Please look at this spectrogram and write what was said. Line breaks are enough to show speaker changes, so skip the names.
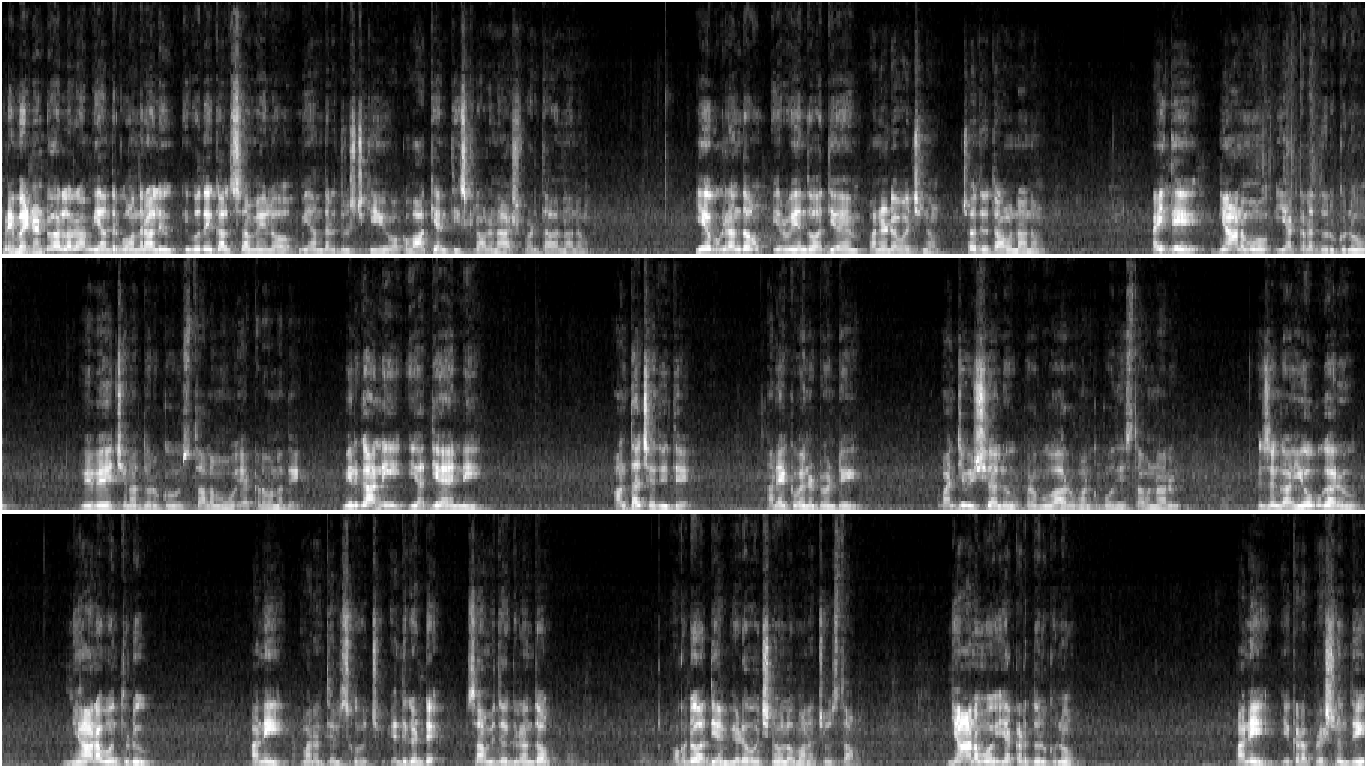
ప్రియమైనటువంటి వాళ్ళరా మీ అందరికి వందనాలు. ఈ ఉదయకాల సమయంలో మీ అందరి దృష్టికి ఒక వాక్యాన్ని తీసుకురావాలని ఆశపడతా ఉన్నాను. ఏబు గ్రంథం ఇరవై ఎనిమిదో అధ్యాయం పన్నెండవ వచనం చదువుతా ఉన్నాను. అయితే జ్ఞానము ఎక్కడ దొరుకును? వివేచన దొరుకు స్థలము ఎక్కడ ఉన్నది? మీరు కానీ ఈ అధ్యాయాన్ని అంతా చదివితే అనేకమైనటువంటి మంచి విషయాలు ప్రభువారు మనకు బోధిస్తూ ఉన్నారు. నిజంగా యోబు గారు జ్ఞానవంతుడు అని మనం తెలుసుకోవచ్చు. ఎందుకంటే సామెత గ్రంథం ఒకటో అధ్యాయం ఏడవ వచనంలో మనం చూస్తాం. జ్ఞానము ఎక్కడ దొరుకును అని ఇక్కడ ప్రశ్న ఉంది.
